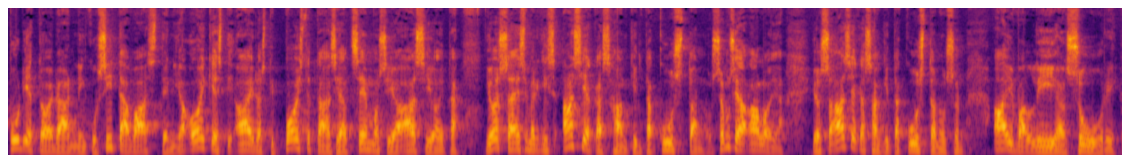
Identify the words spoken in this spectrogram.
budjetoidaan niin kuin sitä vasten ja oikeasti aidosti poistetaan sieltä semmoisia asioita, joissa esimerkiksi asiakashankintakustannus, semmoisia aloja, joissa asiakashankintakustannus on aivan liian suuri.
